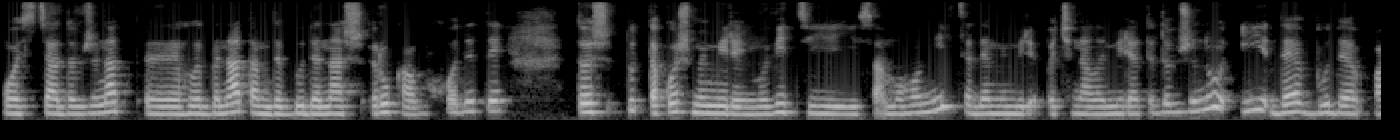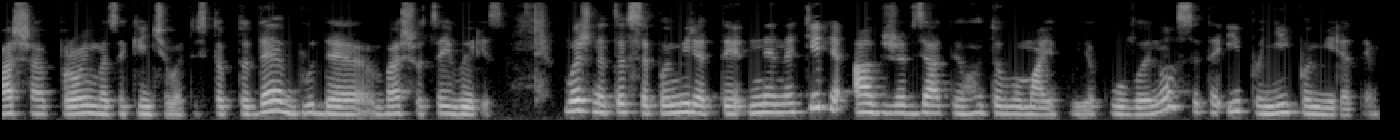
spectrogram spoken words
ось ця довжина, е, глибина, там, де буде наш рукав входити. Тож тут також ми міряємо від цієї самого місця, де ми починали міряти довжину, і де буде ваша пройма закінчуватись, тобто де буде ваш оцей виріс. Можна це все поміряти не на тілі, а вже взяти готову майку, яку ви носите, і по ній поміряти.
